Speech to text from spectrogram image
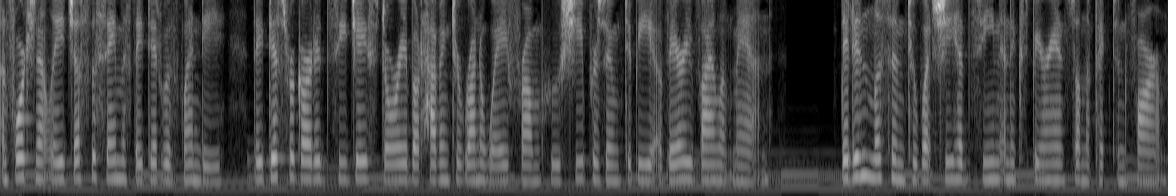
Unfortunately, just the same as they did with Wendy, they disregarded CJ's story about having to run away from who she presumed to be a very violent man. They didn't listen to what she had seen and experienced on the Pickton farm.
